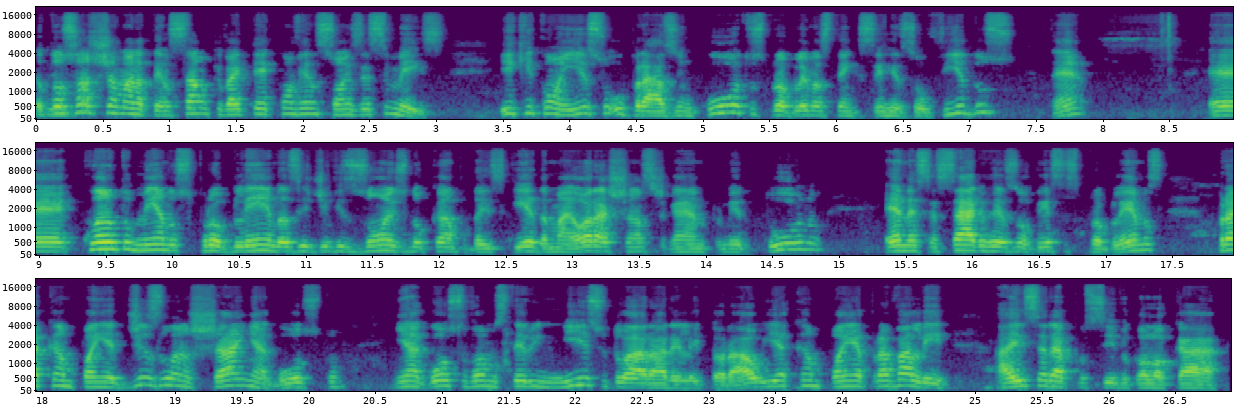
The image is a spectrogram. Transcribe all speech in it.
Eu estou só chamando a atenção que vai ter convenções esse mês. E que, com isso, o prazo encurta, os problemas têm que ser resolvidos. Né? É, quanto menos problemas e divisões no campo da esquerda, maior a chance de ganhar no primeiro turno. É necessário resolver esses problemas para a campanha deslanchar em agosto. Em agosto, vamos ter o início do horário eleitoral e a campanha para valer. Aí será possível colocar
